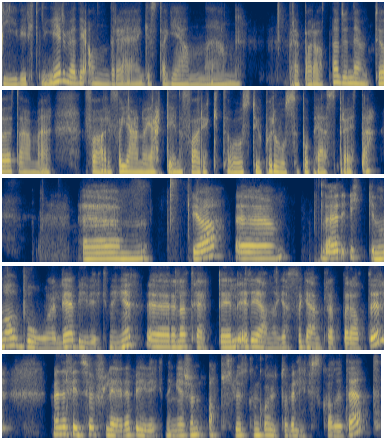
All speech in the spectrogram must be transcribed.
bivirkninger ved de andre gestagenpreparatene? Du nevnte jo dette med fare for hjerne- og hjerteinfarkt og osteoporose på p-sprøyte. Um, ja. Um, det er ikke noen alvorlige bivirkninger uh, relatert til rene gestagenpreparater. Men det fins flere bivirkninger som absolutt kan gå utover livskvalitet.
